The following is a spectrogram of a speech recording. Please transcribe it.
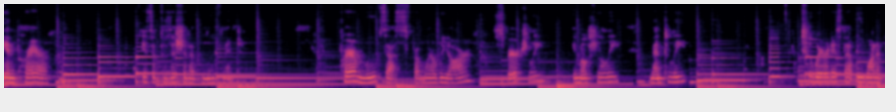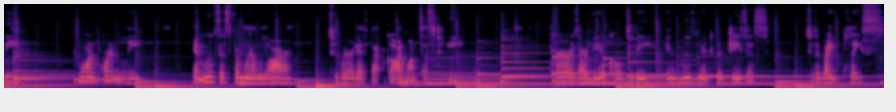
in prayer is a position of movement. Prayer moves us from where we are spiritually, emotionally, mentally, to where it is that we want to be. More importantly, it moves us from where we are to where it is that God wants us to be. Prayer is our vehicle to be in movement with Jesus to the right place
